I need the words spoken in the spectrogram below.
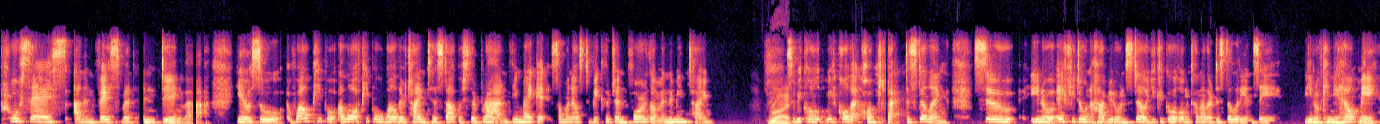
process and investment in doing that. You know, so while people, a lot of people, while they're trying to establish their brand, they might get someone else to make their gin for them in the meantime. Right. So we call we call that contract distilling. So you know, if you don't have your own still, you could go along to another distillery and say, you know, can you help me?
